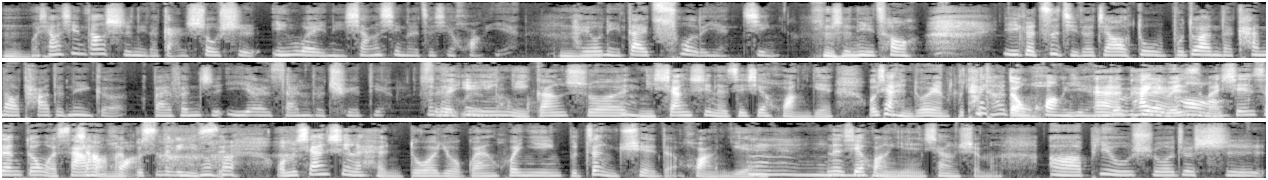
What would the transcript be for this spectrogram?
嗯，我相信当时你的感受是因为你相信了这些谎言，嗯、还有你戴错了眼镜，就是你从一个自己的角度不断的看到他的那个百分之一二三的缺点。那个玉英，你刚说你相信了这些谎言，嗯、我想很多人不太懂谎言？他以为是什么、哦、先生跟我撒谎吗？不是那个意思。我们相信了很多有关婚姻不正确的谎言，嗯、那些谎言像什么啊、呃？譬如说，就是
